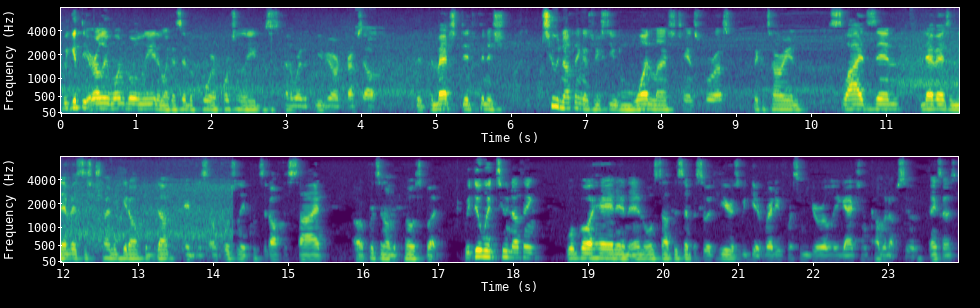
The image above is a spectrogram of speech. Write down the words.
we get the early one goal lead, and like I said before, unfortunately, this is kind of where the PVR craps out. The, the match did finish 2 nothing as we see one last chance for us. Mkhitaryan slides in, Neves, and Neves is trying to get off the duck and just unfortunately puts it off the side or puts it on the post. But we do win 2 nothing. We'll go ahead and, and we'll stop this episode here as we get ready for some EuroLeague action coming up soon. Thanks, guys.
